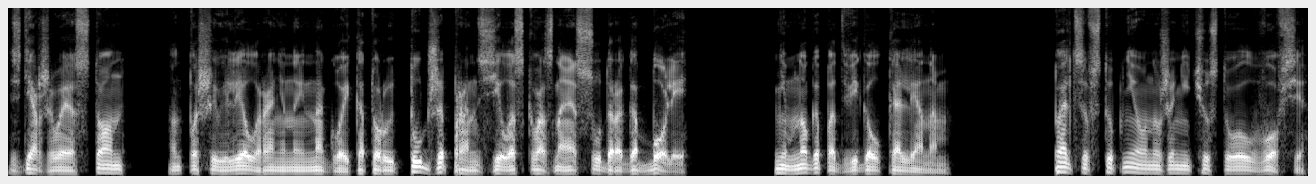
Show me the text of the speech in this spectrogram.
сдерживая стон, он пошевелил раненой ногой, которую тут же пронзила сквозная судорога боли. Немного подвигал коленом. Пальцы в ступне он уже не чувствовал вовсе.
